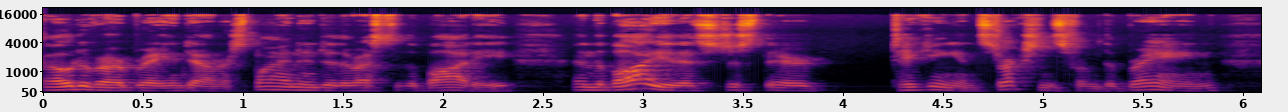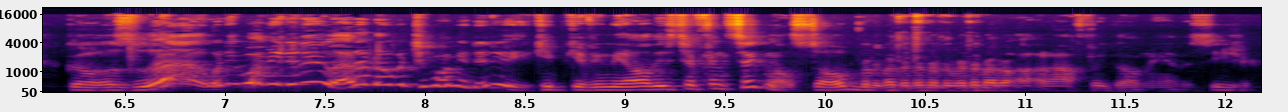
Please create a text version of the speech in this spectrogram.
out of our brain, down our spine, into the rest of the body. And the body that's just there taking instructions from the brain goes, ah, what do you want me to do? I don't know what you want me to do. You keep giving me all these different signals. So off we go and we have a seizure.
